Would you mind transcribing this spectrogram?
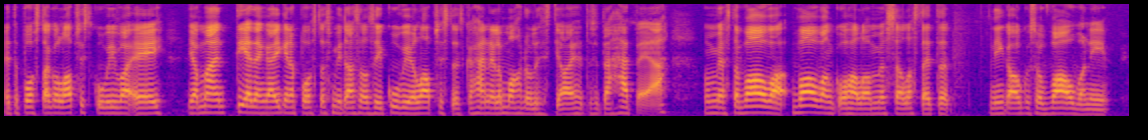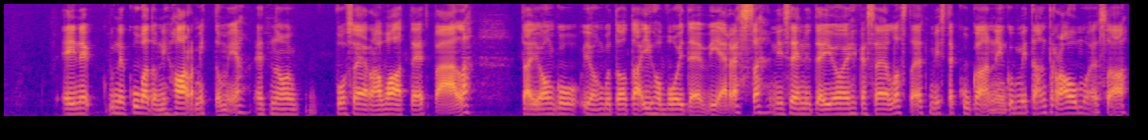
että postaako lapsista kuvia vai ei. Ja mä en tietenkään ikinä postaisi mitään sellaisia kuvia lapsista, jotka hänelle mahdollisesti aiheuttaisi sitä häpeää. Mun mielestä vauva, vauvan kohdalla on myös sellaista, että niin kauan kuin se on vauva, niin ei ne, ne kuvat on niin harmittomia, että ne on poseeraa vaatteet päällä tai jonkun, jonkun tota ihovoiteen vieressä, niin se nyt ei ole ehkä sellaista, että mistä kukaan niin kuin mitään traumoja saa.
